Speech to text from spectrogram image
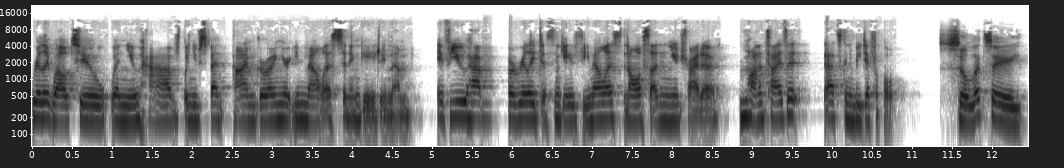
really well too when you have when you've spent time growing your email list and engaging them. If you have a really disengaged email list and all of a sudden you try to monetize it, that's going to be difficult. So let's say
